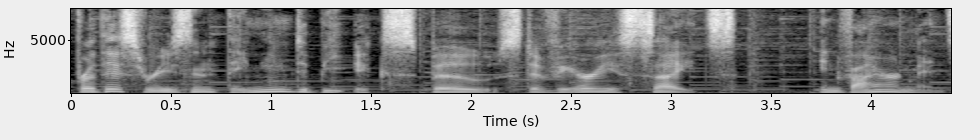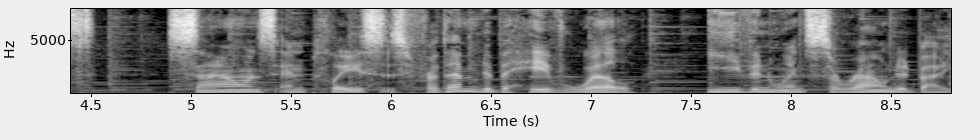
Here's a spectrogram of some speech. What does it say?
For this reason, they need to be exposed to various sights, environments, sounds, and places for them to behave well even when surrounded by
